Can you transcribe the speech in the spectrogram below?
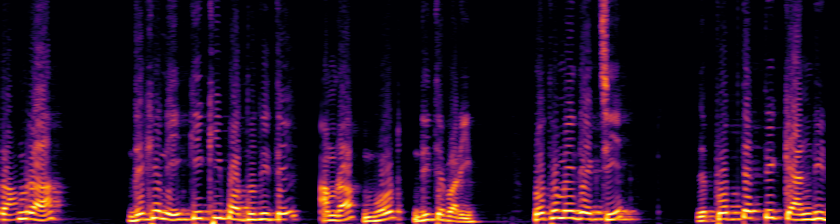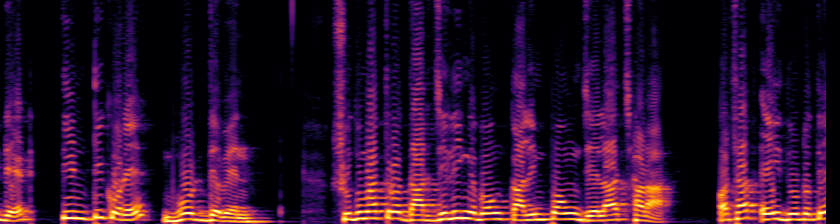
তো আমরা দেখে নিই কী কী পদ্ধতিতে আমরা ভোট দিতে পারি। প্রথমেই দেখছি যে প্রত্যেকটি ক্যান্ডিডেট তিনটি করে ভোট দেবেন। শুধুমাত্র দার্জিলিং এবং কালিম্পং জেলা ছাড়া। অর্থাৎ এই দুটোতে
